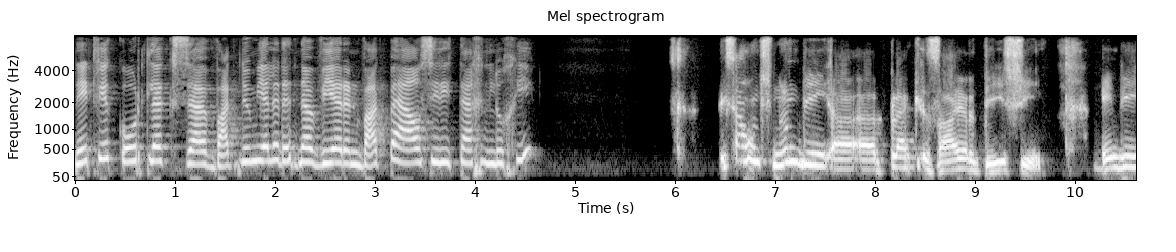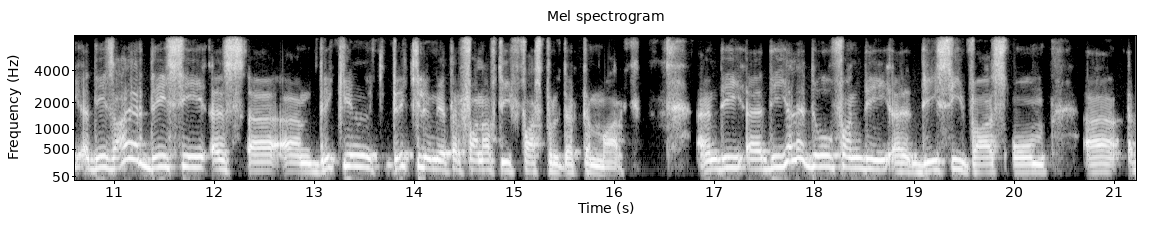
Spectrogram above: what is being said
Net vir kortliks, uh, wat noem julle dit nou weer en wat behels hierdie tegnologie? Dis sou ons noem die uh, uh plek Zaire DC. En die die Zaire DC is uh um 3 km 3 km vanaf die vasprodukte mark. En die uh, die hele doel van die uh, DC was om 'n uh,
